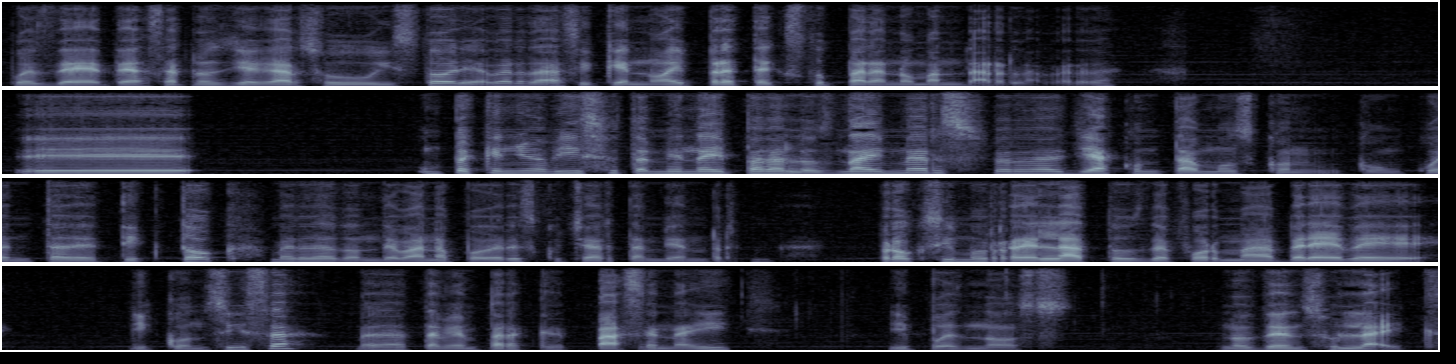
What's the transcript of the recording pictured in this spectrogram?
pues de, de hacernos llegar su historia, ¿verdad? Así que no hay pretexto para no mandarla, ¿verdad? Eh, un pequeño aviso también ahí para los Nightmares, ¿verdad? Ya contamos con, cuenta de TikTok, ¿verdad? Donde van a poder escuchar también próximos relatos de forma breve y concisa, ¿verdad? También para que pasen ahí y pues nos, nos den su like.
